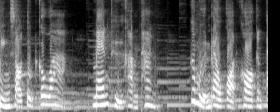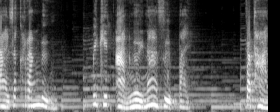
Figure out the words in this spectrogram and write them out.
มิงสอตุดก็ว่า แม้นถือคำท่าน ก็เหมือนเรากอดคอกันตายสักครั้งหนึ่ง ไม่คิดอ่านเงยหน้าสืบไป สถาน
